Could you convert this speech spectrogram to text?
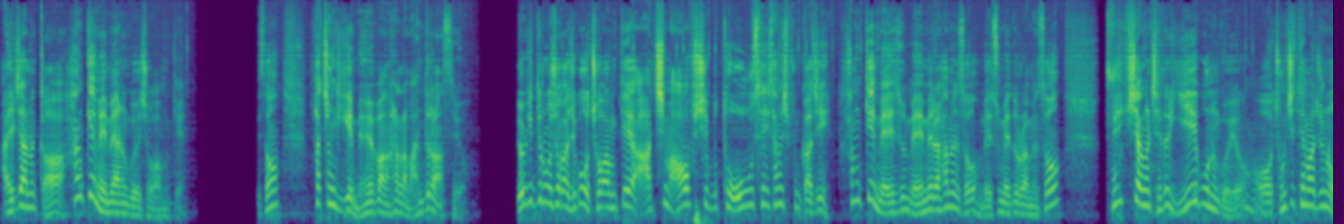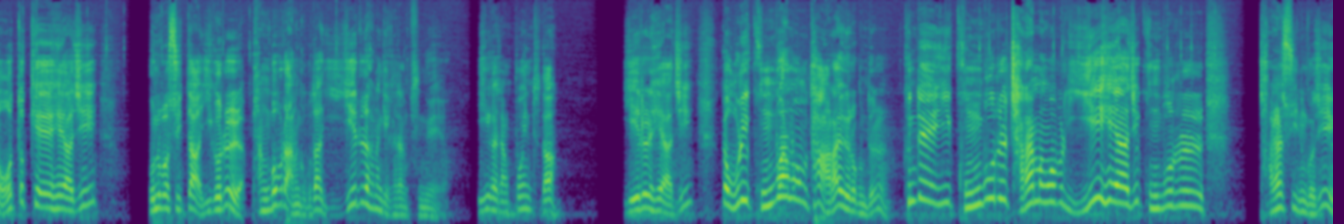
알지 않을까? 함께 매매하는 거예요 저와 함께. 그래서 화천기계 매매방을 하나 만들어놨어요. 여기 들어오셔가지고 저와 함께 아침 9시부터 오후 3시 30분까지 함께 매수 매매를 하면서 매수 매도를 하면서 주식시장을 제대로 이해해보는 거예요. 어, 정치 테마주는 어떻게 해야지 돈을 벌 수 있다 이거를 방법을 아는 것보다 이해를 하는 게 가장 중요해요 이게 가장 포인트다 이해를 해야지. 그러니까 우리 공부하는 방법 다 알아요, 여러분들. 근데 이 공부를 잘하는 방법을 이해해야지 공부를 잘할 수 있는 거지.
